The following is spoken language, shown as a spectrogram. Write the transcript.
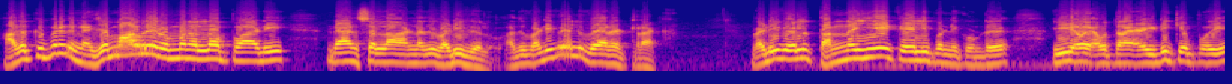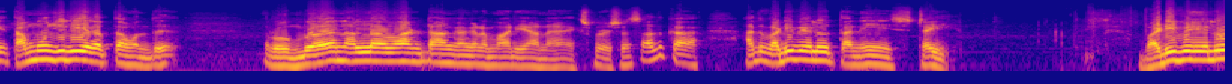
அதுக்கு பிறகு நிஜமாவே ரொம்ப நல்லா பாடி டான்ஸ் எல்லாம் ஆடினது வடிவேலு. அது வடிவேலு வேறு ட்ராக் வடிவேலு தன்னையே கேலி பண்ணி கொண்டு ஒருத்தனை இடிக்க போய் தம்மூஞ்சிலேயே ரத்தம் வந்து ரொம்ப நல்லவான்ட்டாங்கங்கிற மாதிரியான எக்ஸ்பிரஷன்ஸ் அதுக்கு அது வடிவேலு தனி ஸ்டைல் வடிவேலு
